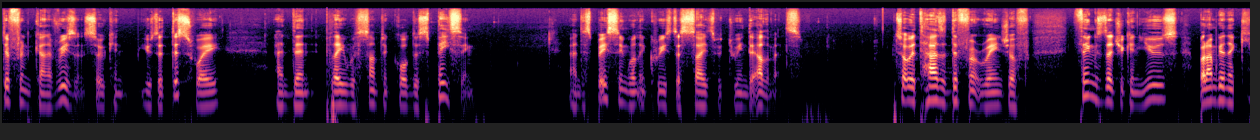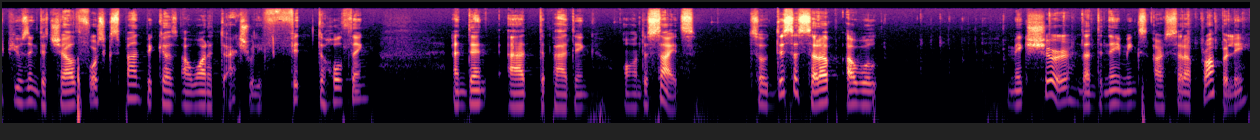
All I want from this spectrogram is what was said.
different kind of reasons. So you can use it this way and then play with something called the spacing. And the spacing will increase the size between the elements. So it has a different range of things that you can use, but I'm going to keep using the child force expand because I want it to actually fit the whole thing and then add the padding on the sides. So this is set up. I will make sure that the namings are set up properly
